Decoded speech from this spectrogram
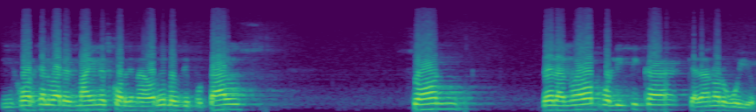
y Jorge Álvarez Maínez, coordinador de los diputados, son de la nueva política que dan orgullo,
